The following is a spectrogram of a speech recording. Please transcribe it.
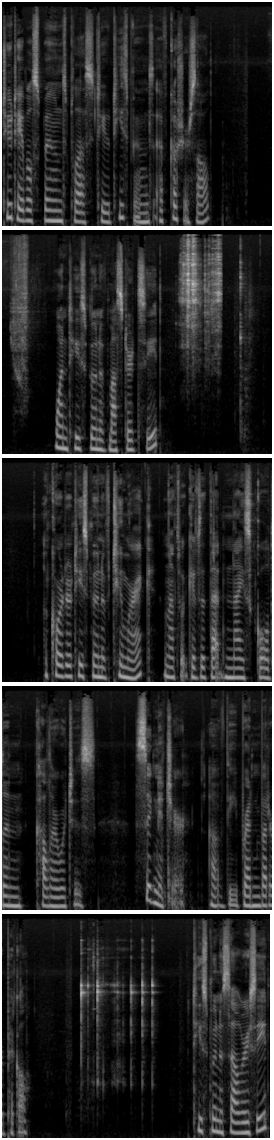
Two tablespoons plus two teaspoons of kosher salt. One teaspoon of mustard seed a quarter teaspoon of turmeric, and that's what gives it that nice golden color, which is signature of the bread and butter pickle. A teaspoon of celery seed,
